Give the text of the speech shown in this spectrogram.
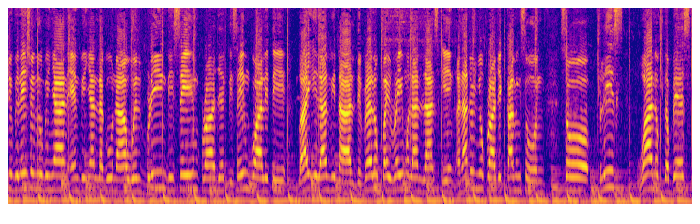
Jubilation New Binyan and Binyan Laguna will bring the same project, the same quality by Ilan Vital, developed by Raymoland Lands Inc. Another new project coming soon. So please, one of the best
